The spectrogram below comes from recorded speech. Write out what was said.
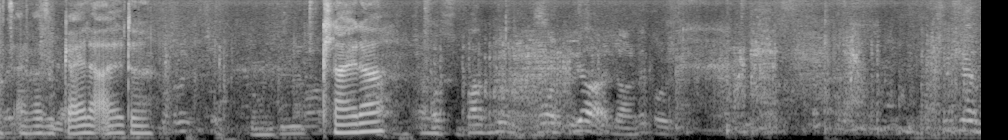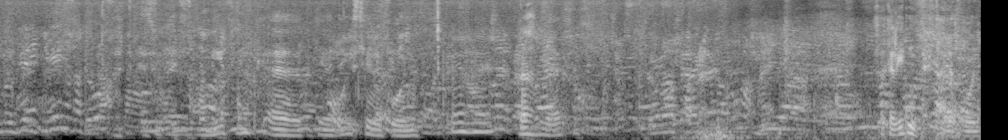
Jetzt einfach so geile alte Kleider. äh, Diensttelefon. Na, wie heißt das? Satellitentelefon.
